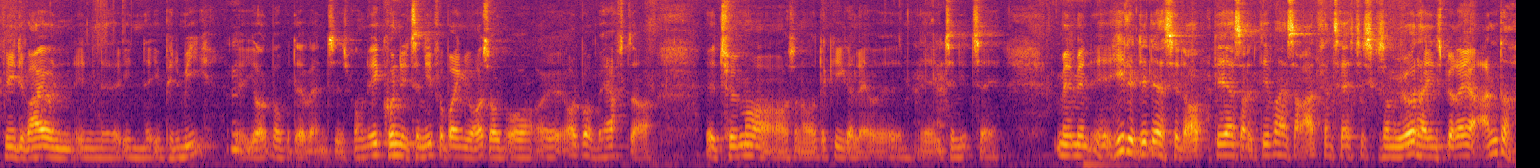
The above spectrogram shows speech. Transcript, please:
Fordi det var jo en, en, en epidemi mm. i Aalborg på det daværende tidspunkt. Ikke kun i Tanitfabrikken, jo også Aalborg, øh, Aalborg Værft og øh, tømmer og sådan noget, der gik og lavede ja, etanittag. Men, men hele det der setup, det, er altså, det var altså ret fantastisk, som i øvrigt har inspireret andre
